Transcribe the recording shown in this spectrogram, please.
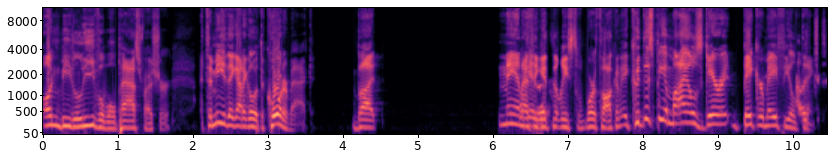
unbelievable pass rusher. To me, they got to go with the quarterback. But man, I think it's at least worth talking about. Could this be a Myles Garrett Baker Mayfield I thing? just,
